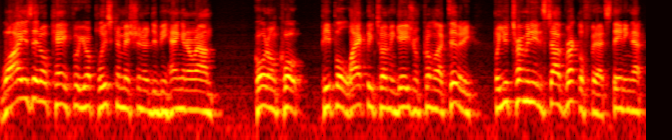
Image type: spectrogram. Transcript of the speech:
why is it okay for your police commissioner to be hanging around quote unquote people likely to have engaged in criminal activity, but you terminated Sal Greco for that, stating that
